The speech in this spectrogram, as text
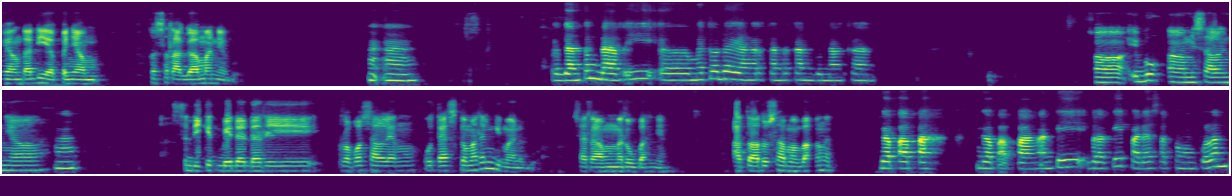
Yang tadi ya penyam keseragaman ya, Bu. Mm-mm. Tergantung dari eh, metode yang rekan-rekan gunakan. Eh, Ibu, eh, misalnya Hmm. sedikit beda dari proposal yang UTS kemarin gimana, Bu? Cara merubahnya? Atau harus sama banget? nggak apa-apa, nggak apa-apa. Nanti berarti pada saat pengumpulan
